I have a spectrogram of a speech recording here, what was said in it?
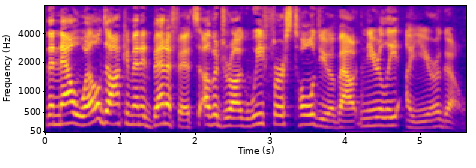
the now well documented benefits of a drug we first told you about nearly a year ago.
